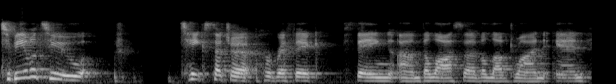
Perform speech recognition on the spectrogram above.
To be able to take such a horrific thing, um, the loss of a loved one, and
